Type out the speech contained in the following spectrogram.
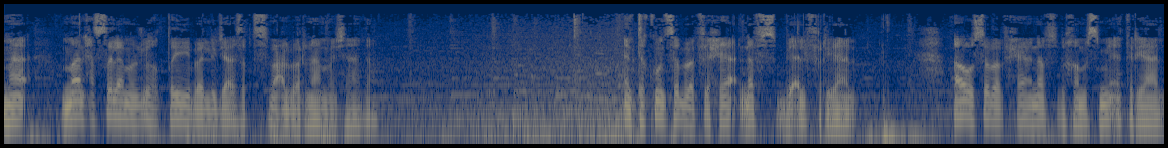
ما ما نحصلها من الوجوه الطيبة اللي جالسة بتسمع البرنامج هذا؟ إن تكون سبب في إحياء نفس ب 1000 ريال أو سبب إحياء نفس ب 500 ريال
